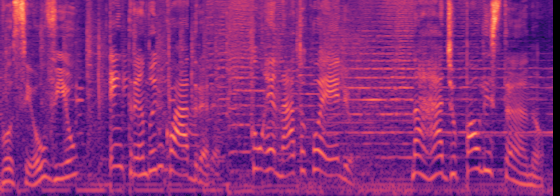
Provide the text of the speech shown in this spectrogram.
Você ouviu Entrando em Quadra com Renato Coelho na Rádio Paulistano.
